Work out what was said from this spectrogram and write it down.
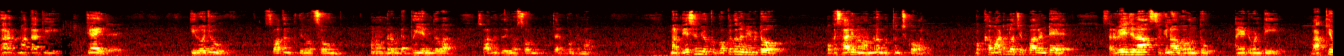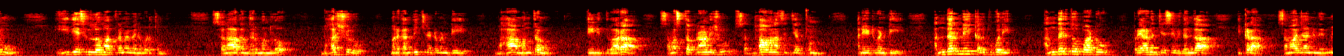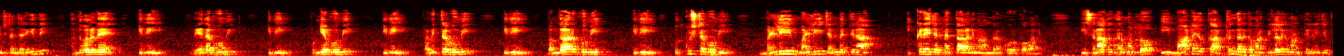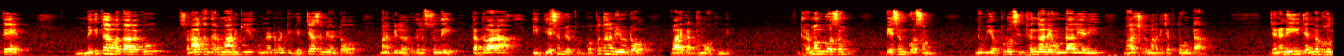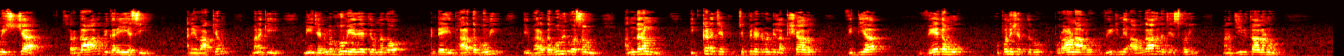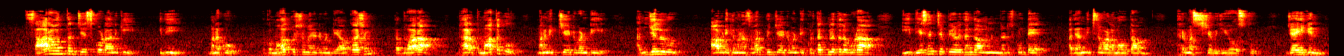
భారత్ మాతాకి జై. ఈరోజు స్వాతంత్ర దినోత్సవం మనం అందరం డెబ్బై ఎనిమిదవ స్వాతంత్ర దినోత్సవం జరుపుకుంటున్నాం. మన దేశం యొక్క గొప్పతనం ఏమిటో ఒకసారి మనం అందరం గుర్తుంచుకోవాలి. ఒక్క మాటలో చెప్పాలంటే సర్వేజన సుఖినో భవంతు అనేటువంటి వాక్యము ఈ దేశంలో మాత్రమే వినబడుతుంది. సనాతన ధర్మంలో మహర్షులు మనకు అందించినటువంటి మహామంత్రము దీని ద్వారా సమస్త ప్రాణిషు సద్భావన సిద్ధ్యర్థం అనేటువంటి అందరినీ కలుపుకొని అందరితో పాటు ప్రయాణం చేసే విధంగా ఇక్కడ సమాజాన్ని నిర్మించడం జరిగింది. అందువలనే ఇది వేదభూమి ఇది పుణ్యభూమి ఇది పవిత్ర భూమి ఇది బంగారు భూమి ఇది ఉత్కృష్ట భూమి. మళ్ళీ మళ్ళీ జన్మెత్తిన ఇక్కడే జన్మెత్తాలని మనం అందరం కోరుకోవాలి. ఈ సనాతన ధర్మంలో ఈ మాట యొక్క అర్థం కనుక మన పిల్లలకి మనం తెలియజెప్తే మిగతా మతాలకు సనాతన ధర్మానికి ఉన్నటువంటి వ్యత్యాసం ఏమిటో మన పిల్లలకు తెలుస్తుంది. తద్వారా ఈ దేశం యొక్క గొప్పతనం ఏమిటో వారికి అర్థమవుతుంది. ధర్మం కోసం దేశం కోసం నువ్వు ఎప్పుడూ సిద్ధంగానే ఉండాలి అని మహర్షులు మనకు చెప్తూ ఉంటారు. జనని జన్మభూమిశ్చ స్వర్గాదపి గరీయసి అనే వాక్యం మనకి నీ జన్మభూమి ఏదైతే ఉన్నదో అంటే ఈ భారత భూమి ఈ భారత భూమి కోసం అందరం ఇక్కడ చెప్పినటువంటి లక్ష్యాలు విద్య వేదము ఉపనిషత్తులు పురాణాలు వీటిని అవగాహన చేసుకొని మన జీవితాలను సారవంతం చేసుకోవడానికి ఇది మనకు ఒక మహోత్కృష్టమైనటువంటి అవకాశం. తద్వారా భారత మాతకు మనం ఇచ్చేటువంటి అంజలులు ఆవిడికి మనం సమర్పించేటువంటి కృతజ్ఞతలు కూడా ఈ దేశం చెప్పిన విధంగా మనం నడుచుకుంటే అది అందించిన వాళ్ళం అవుతాం ధర్మస్య విజయోస్తు. జై హింద్.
